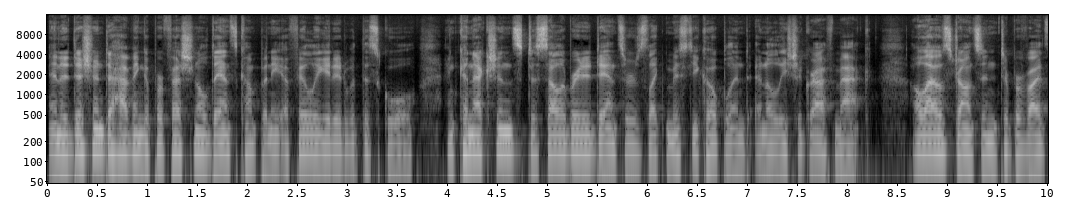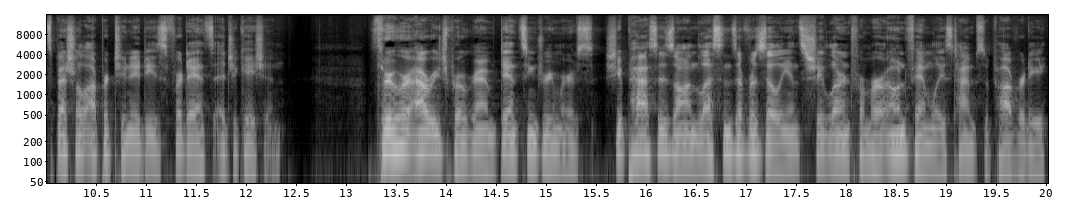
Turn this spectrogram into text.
in addition to having a professional dance company affiliated with the school and connections to celebrated dancers like Misty Copeland and Alicia Graf Mack, allows Johnson to provide special opportunities for dance education. Through her outreach program, Dancing Dreamers, she passes on lessons of resilience she learned from her own family's times of poverty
